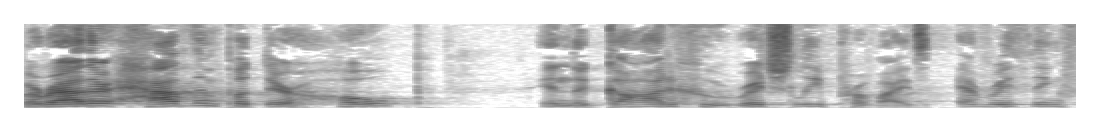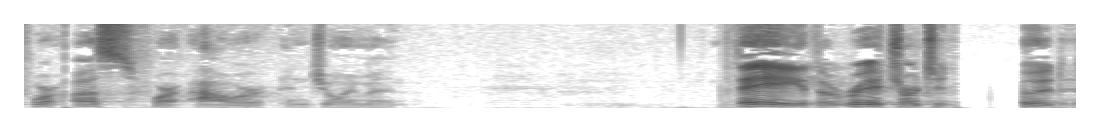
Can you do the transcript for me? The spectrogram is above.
But rather, have them put their hope in the God who richly provides everything for us for our enjoyment. They, the rich, are to do good,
